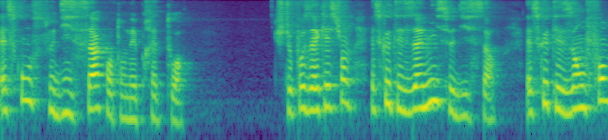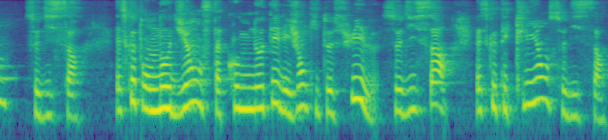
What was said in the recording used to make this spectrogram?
Est-ce qu'on se dit ça quand on est près de toi? Je te pose la question, est-ce que tes amis se disent ça? Est-ce que tes enfants se disent ça? Est-ce que ton audience, ta communauté, les gens qui te suivent se disent ça? Est-ce que tes clients se disent ça?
